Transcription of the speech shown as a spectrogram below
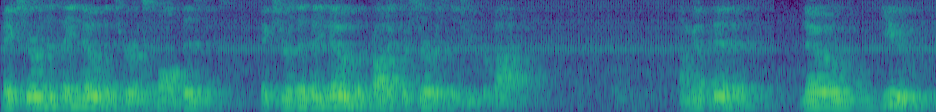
Make sure that they know that you're a small business. Make sure that they know the product or service that you provide. I'm going to pivot. Know you.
